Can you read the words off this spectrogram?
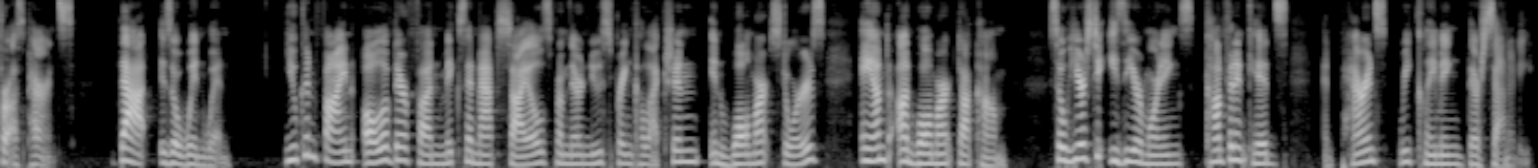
for us parents. That is a win win. You can find all of their fun mix and match styles from their new spring collection in Walmart stores and on walmart.com. So here's to easier mornings, confident kids, and parents reclaiming their sanity.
